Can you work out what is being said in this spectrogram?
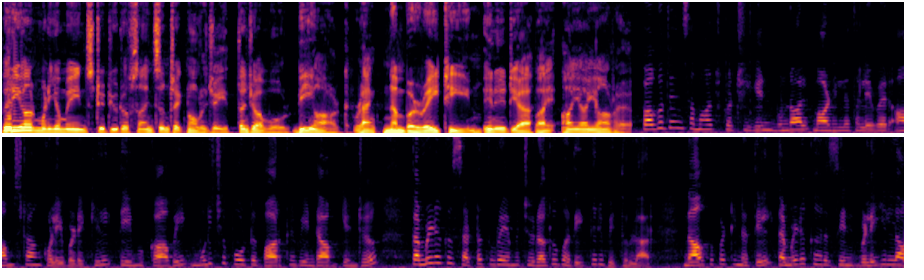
Periyar Maniamma institute of science and technology Thanjavur BARC, ranked number 18 in India by IIRF. Bahujan Samaj கட்சியின் முன்னாள் மாநில தலைவர் ஆம்ஸ்டாங் கொலை வழக்கில் திமுகவை முடிச்சு போட்டு பார்க்க வேண்டாம் என்று தமிழக சட்டத்துறை அமைச்சர் ரகுபதி தெரிவித்துள்ளார் நாகப்பட்டினத்தில் தமிழக அரசின் விலையில்லா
